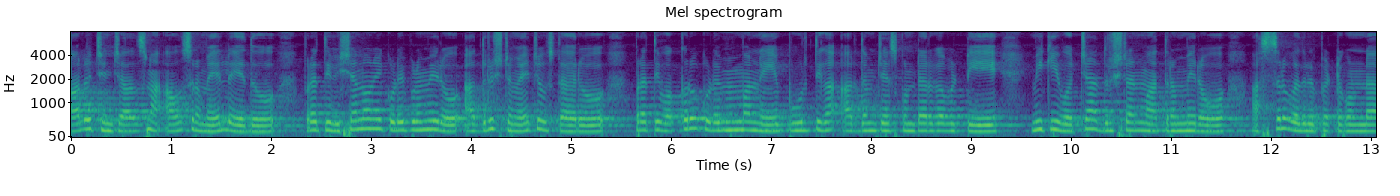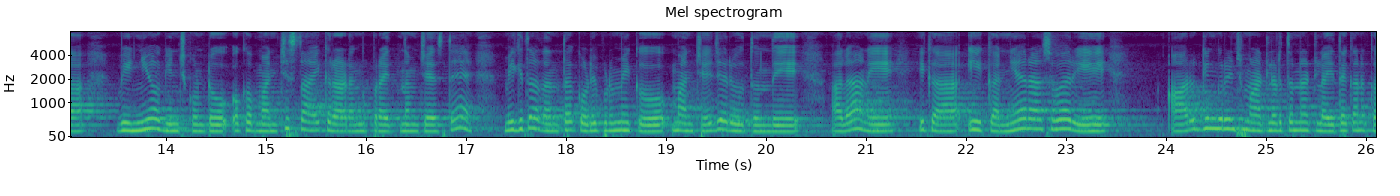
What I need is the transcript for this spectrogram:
ఆలోచించాల్సిన అవసరమే లేదు. ప్రతి విషయంలోని కూడా ఇప్పుడు మీరు అదృష్టమే చూస్తారు. ప్రతి ఒక్కరూ కూడా మిమ్మల్ని పూర్తిగా అర్థం చేసుకుంటారు కాబట్టి మీకు ఈ వచ్చే అదృష్టాన్ని మాత్రం మీరు అస్సలు వదిలిపెట్టకుండా వినియోగించుకుంటూ ఒక మంచి స్థాయికి రావడానికి ప్రయత్నం చేస్తే మిగతాదంతా కూడా ఇప్పుడు మీకు మంచే జరుగుతుంది. అలానే ఇక ఈ కన్యా రాశి వారి ఆరోగ్యం గురించి మాట్లాడుతున్నట్లయితే కనుక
